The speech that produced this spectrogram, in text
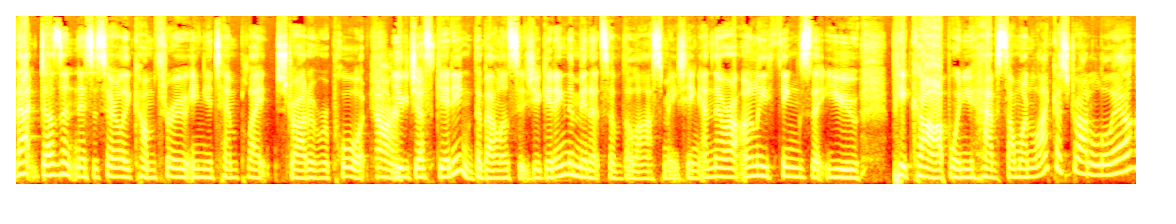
That doesn't necessarily come through in your template strata report. No. You're just getting the balances, you're getting the minutes of the last meeting. And there are only things that you pick up when you have someone like a strata lawyer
